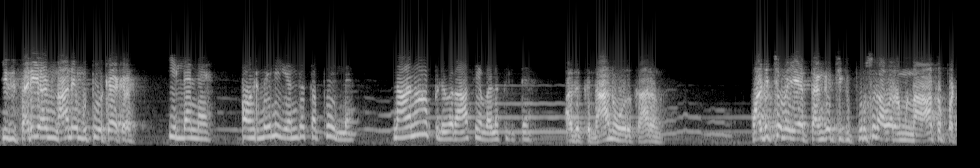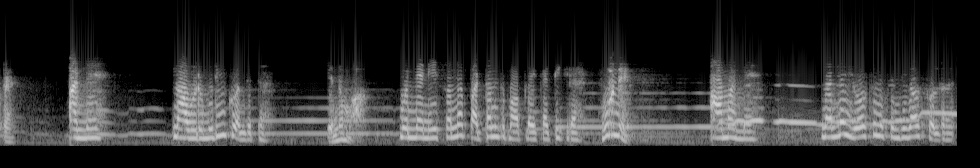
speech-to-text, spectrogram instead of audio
இது சரியான்னு நானே முத்துவ கேக்குறேன். இல்லண்ணே அவர் மேல எந்த தப்பும் இல்ல. நானா அப்படி ஒரு ஆசையை வளர்த்துக்கிட்டேன். அதுக்கு நானும் ஒரு காரணம். படிச்சவன் என் தங்கச்சிக்கு புருஷனா வரணும்னு ஆசைப்பட்டேன். அண்ணே நான் ஒரு முடிவுக்கு வந்துட்டேன். என்னம்மா? முன்ன நீ சொன்ன பட்டணத்து மாப்பிளைய கட்டிக்கிறேன் பூர்ணி ஆமாண்ணே நல்ல யோசனை செஞ்சுதான் சொல்றேன்.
